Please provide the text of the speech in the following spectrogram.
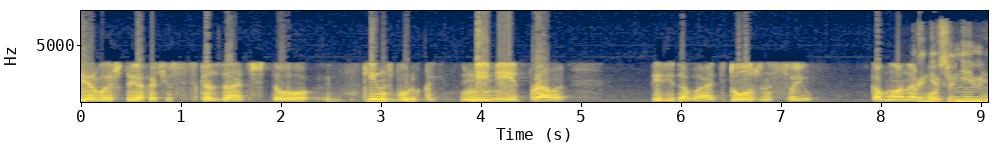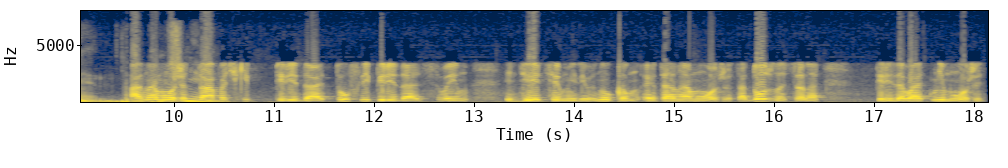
Первое, что я хочу сказать, что Гинзбург не имеет права передавать должность свою, кому она Конечно, хочет. не имеет. Она Конечно, может не тапочки имеет. передать, туфли передать своим детям или внукам, это она может. А должность она передавать не может.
